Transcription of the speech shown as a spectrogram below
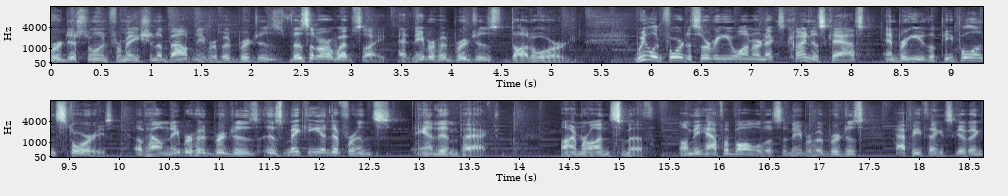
For additional information about Neighborhood Bridges, visit our website at neighborhoodbridges.org. We look forward to serving you on our next Kindness Cast and bring you the people and stories of how Neighborhood Bridges is making a difference and impact. I'm Ron Smith. On behalf of all of us at Neighborhood Bridges, happy Thanksgiving.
